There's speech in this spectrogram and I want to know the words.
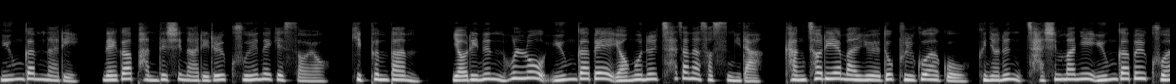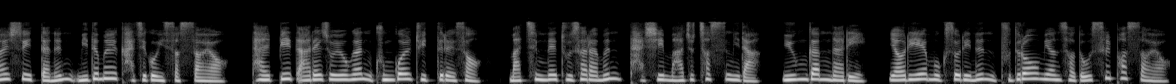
윤갑 나리. 내가 반드시 나리를 구해내겠어요. 깊은 밤, 여리는 홀로 윤갑의 영혼을 찾아 나섰습니다. 강철이의 만류에도 불구하고 그녀는 자신만이 윤갑을 구할 수 있다는 믿음을 가지고 있었어요. 달빛 아래 조용한 궁궐 뒤뜰에서 마침내 두 사람은 다시 마주쳤습니다. 윤갑 나리, 여리의 목소리는 부드러우면서도 슬펐어요.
